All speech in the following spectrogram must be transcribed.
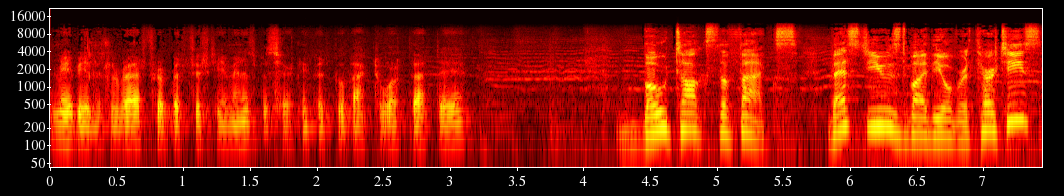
may be a little red for about 15 minutes, but certainly could go back to work that day. Botox the Facts. Best used by the over 30s,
